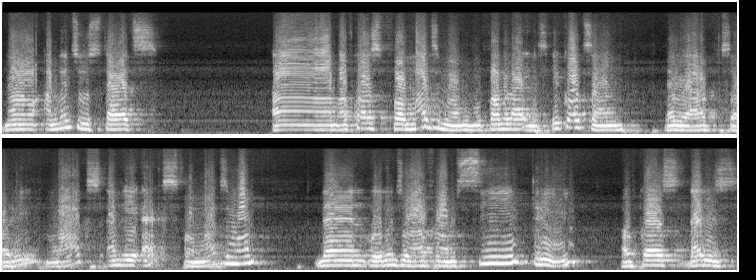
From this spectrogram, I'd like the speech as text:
Now I'm going to start, um, of course, for maximum, the formula is equal sign. Then we have, sorry, max, M-A-X for maximum. Then we're going to have from C3, of course, that is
